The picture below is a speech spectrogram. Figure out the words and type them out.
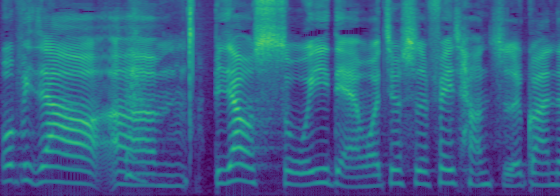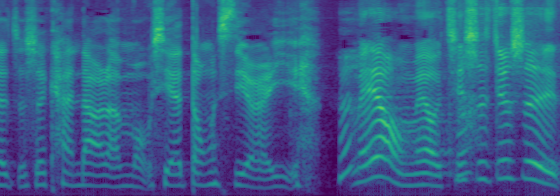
我比较嗯比较俗一点，我就是非常直观的，只是看到了某些东西而已。没有没有，其实就是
